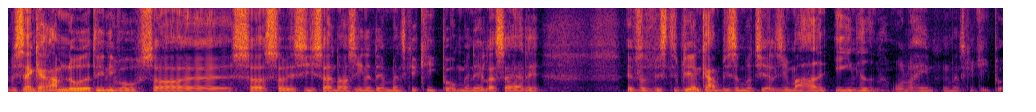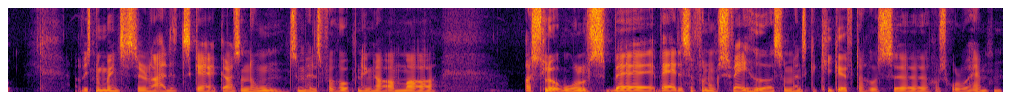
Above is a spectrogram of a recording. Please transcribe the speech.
hvis han kan ramme noget af det niveau, så, øh, så, så vil jeg sige, så er han også en af dem, man skal kigge på. Men ellers så er det, efter, hvis det bliver en kamp ligesom mod Chelsea, meget enheden Wolverhampton, man skal kigge på. Og hvis nu Manchester United skal gøre sig nogen som helst forhåbninger om at, at slå Wolves, hvad, hvad er det så for nogle svagheder, som man skal kigge efter hos, øh, hos Wolverhampton?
